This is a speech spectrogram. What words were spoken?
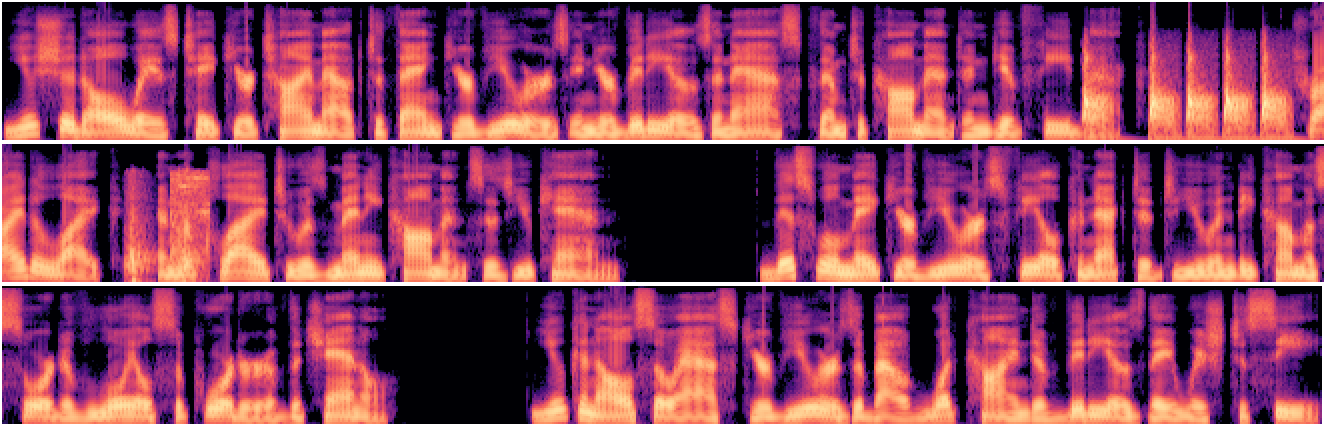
You should always take your time out to thank your viewers in your videos and ask them to comment and give feedback. Try to like and reply to as many comments as you can. This will make your viewers feel connected to you and become a sort of loyal supporter of the channel. You can also ask your viewers about what kind of videos they wish to see.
